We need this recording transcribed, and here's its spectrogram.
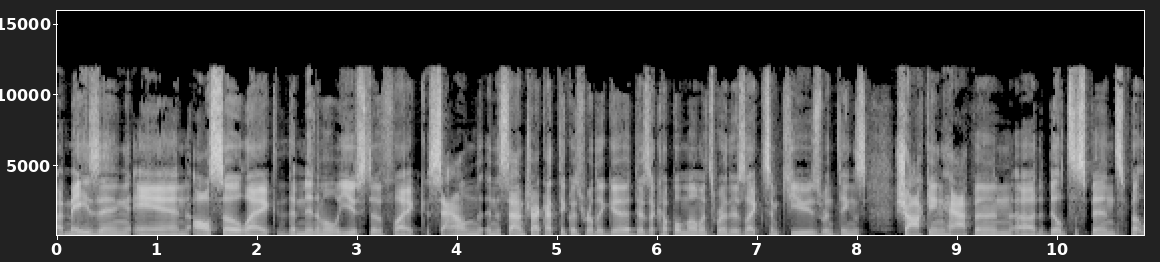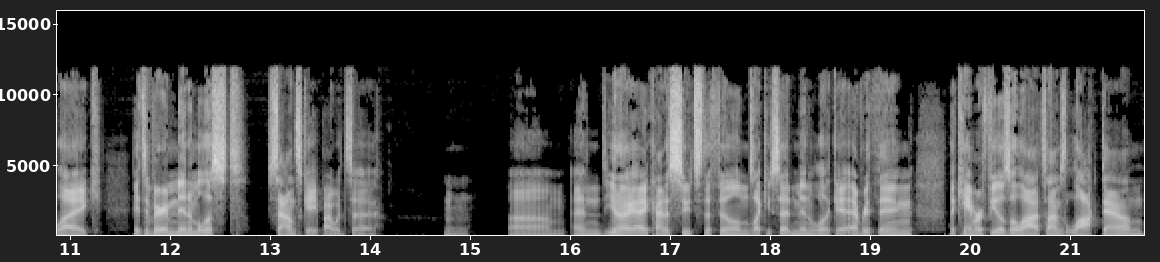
amazing. And also like the minimal use of like sound in the soundtrack i think was really good. There's a couple moments where there's like some cues when things shocking happen uh to build suspense but like it's a very minimalist soundscape i would say. Mhm. um and you know it, kind of suits the films like you said minimal like everything the camera feels a lot of times locked down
